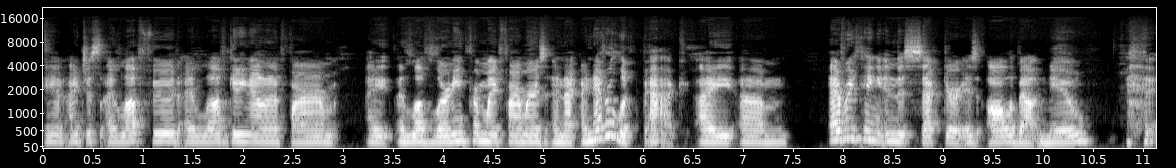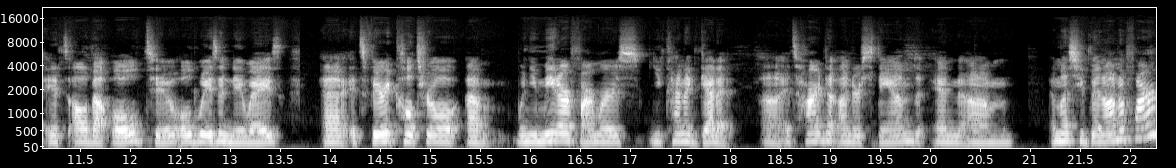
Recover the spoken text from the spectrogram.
And I just, I love food. I love getting out on a farm. I, I love learning from my farmers and I, I never look back. I, um, everything in this sector is all about new. it's all about old too, old ways and new ways. Uh, it's very cultural. Um, when you meet our farmers, you kind of get it. Uh, it's hard to understand, and um, unless you've been on a farm,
